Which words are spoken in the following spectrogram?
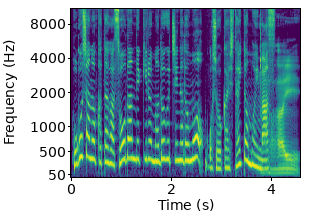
保護者の方が相談できる窓口などもご紹介したいと思います。はい。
